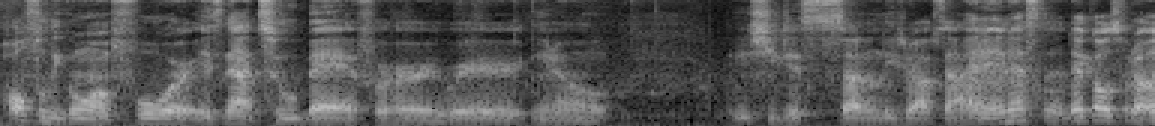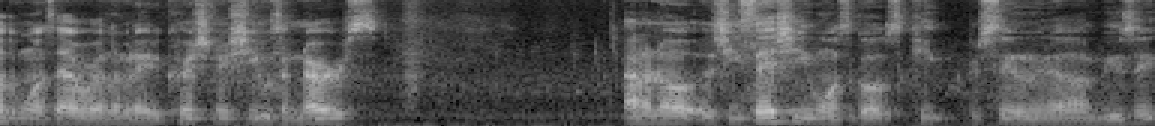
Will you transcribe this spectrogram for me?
hopefully going forward, it's not too bad for her. Where you know she just suddenly drops out, and, that's that goes for the other ones that were eliminated. Kristen, she was a nurse. I don't know. She says she wants to go keep pursuing uh, music.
